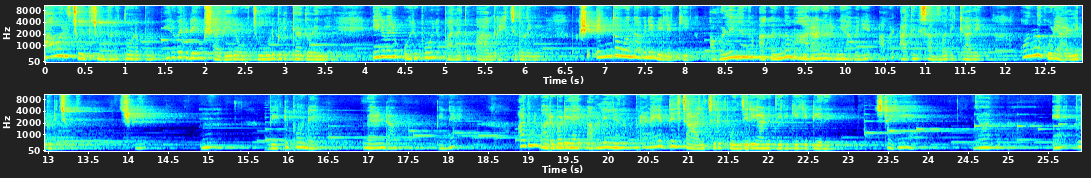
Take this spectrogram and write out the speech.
ആ ഒരു ചൂട് ചുംബനത്തോടൊപ്പം ഇരുവരുടെയും ശരീരവും ചൂട് പിടിക്കാൻ തുടങ്ങി. ഇരുവരും ഒരുപോലെ പലതും ആഗ്രഹിച്ചു തുടങ്ങി. പക്ഷെ എന്തോ ഒന്ന് അവനെ വിലക്കി. അവളിൽ നിന്നും അകന്നു മാറാനൊരുങ്ങിയ അവനെ അവൾ അതിന് സമ്മതിക്കാതെ ഒന്നുകൂടി അള്ളിപ്പിടിച്ചു. ശ്രീ വീട്ടിൽ പോണ്ടേ? വേണ്ട. പിന്നെ? അതിന് മറുപടിയായി അവളിൽ നിന്നും പ്രണയത്തിൽ ചാലിച്ചൊരു പുഞ്ചിരിയാണ് തിരികെ കിട്ടിയത്. ശ്രീ ഞാൻ എനിക്ക്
